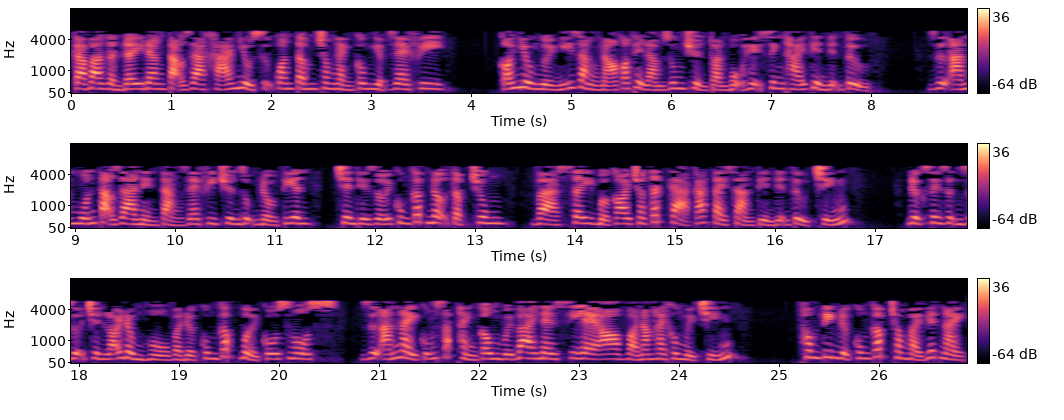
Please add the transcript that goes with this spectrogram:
Kava gần đây đang tạo ra khá nhiều sự quan tâm trong ngành công nghiệp DeFi. Có nhiều người nghĩ rằng nó có thể làm dung chuyển toàn bộ hệ sinh thái tiền điện tử. Dự án muốn tạo ra nền tảng DeFi chuyên dụng đầu tiên, trên thế giới cung cấp nợ tập trung, và xây bờ coi cho tất cả các tài sản tiền điện tử chính. Được xây dựng dựa trên lõi đồng hồ và được cung cấp bởi Cosmos, dự án này cũng sắp thành công với Binance CEO vào năm 2019. Thông tin được cung cấp trong bài viết này,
